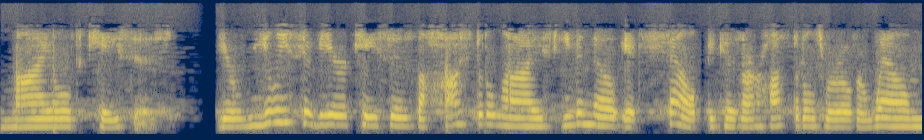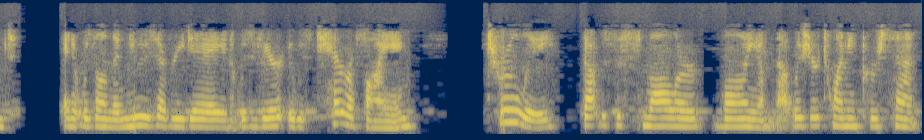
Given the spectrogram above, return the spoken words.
mild cases. Your really severe cases, the hospitalized, even though it felt because our hospitals were overwhelmed and it was on the news every day and it was very, it was terrifying. Truly, that was the smaller volume. That was your 20%.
